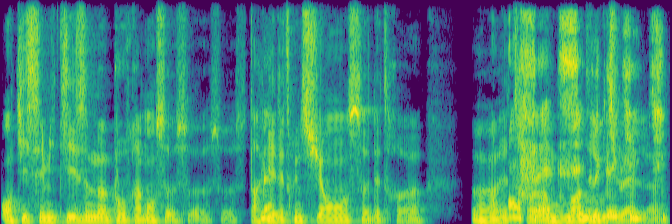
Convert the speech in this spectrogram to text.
antisémitisme, pour vraiment se, targuer ben d'être une science, d'être euh, euh, en fait, c'est l'idée qui,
